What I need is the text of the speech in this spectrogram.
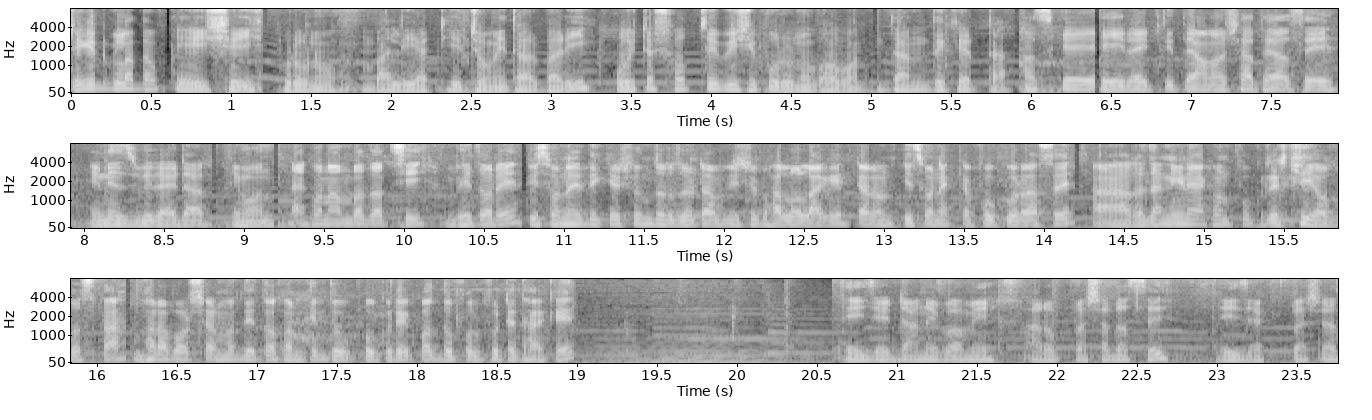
টিকিট টিকিটগুলো দাও। এই সেই পুরনো বালিয়াটি জমিদার বাড়ি, ওইটা সবচেয়ে বেশি পুরনো ভবন, ডান দিকেরটা আজকে এই রাইডটিতে আমার সাথে আছে এনএসবি রাইডার ইমন। এখন আমরা যাচ্ছি ভেতরে। পিছনের দিকে সৌন্দর্যটা বেশি ভালো লাগে, কারণ পিছনে একটা পুকুর আছে। আর জানি না এখন পুকুরের কি অবস্থা। ভরা বর্ষার মধ্যে তখন কিন্তু পুকুরে পদ্ম ফুল ফুটে থাকে। এই যে ডানে বামে আরও প্রাসাদ আছে, এই যে প্রাসাদ,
